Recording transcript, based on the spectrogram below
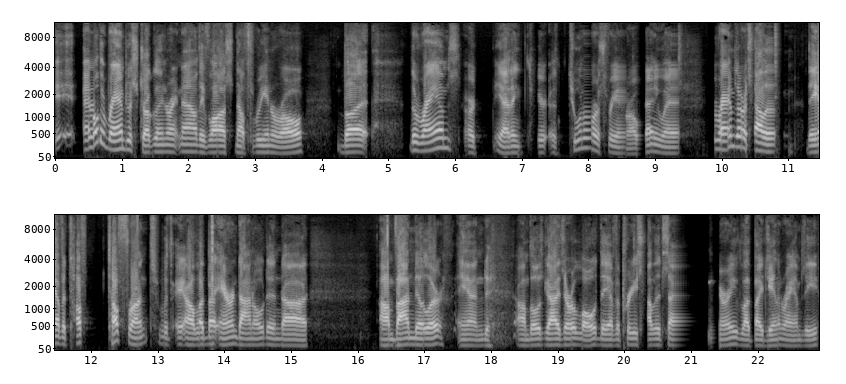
I know the Rams are struggling right now. They've lost now three in a row, but the Rams are, yeah, I think uh, two in a row or three in a row. But anyway, the Rams are a solid. They have a tough tough front with uh, led by Aaron Donald and uh, um, Von Miller, and um, those guys are a load. They have a pretty solid secondary led by Jalen Ramsey.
